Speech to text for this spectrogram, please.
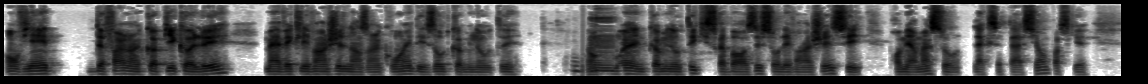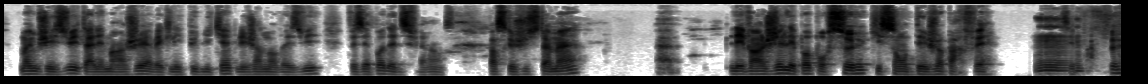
on vient de faire un copier-coller, mais avec l'Évangile dans un coin des autres communautés. Donc, mm. moi, une communauté qui serait basée sur l'Évangile, c'est premièrement sur l'acceptation, parce que même Jésus est allé manger avec les publicains et les gens de mauvaise vie, faisait pas de différence. Parce que justement, euh, l'Évangile n'est pas pour ceux qui sont déjà parfaits. C'est mm. pour ceux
